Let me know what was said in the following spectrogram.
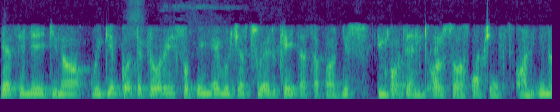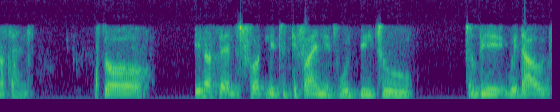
Yes, indeed. You know, we give God the glory for being able just to educate us about this important also subject on innocence. So, innocence, shortly to define it, would be to to be without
